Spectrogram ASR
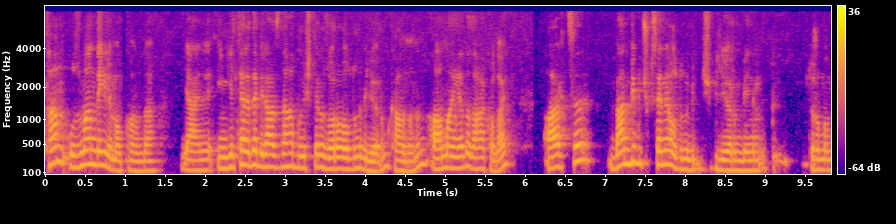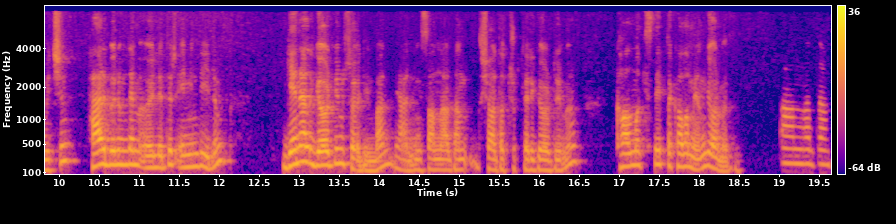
Tam uzman değilim o konuda. Yani İngiltere'de biraz daha bu işlerin zor olduğunu biliyorum kalmanın. Almanya'da daha kolay. Artı ben bir buçuk sene olduğunu biliyorum benim durumum için. Her bölümde mi öyledir emin değilim. Genel gördüğümü söyleyeyim ben. Yani insanlardan dışarıda Türkleri gördüğümü. Kalmak isteyip de kalamayanı görmedim. Anladım.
